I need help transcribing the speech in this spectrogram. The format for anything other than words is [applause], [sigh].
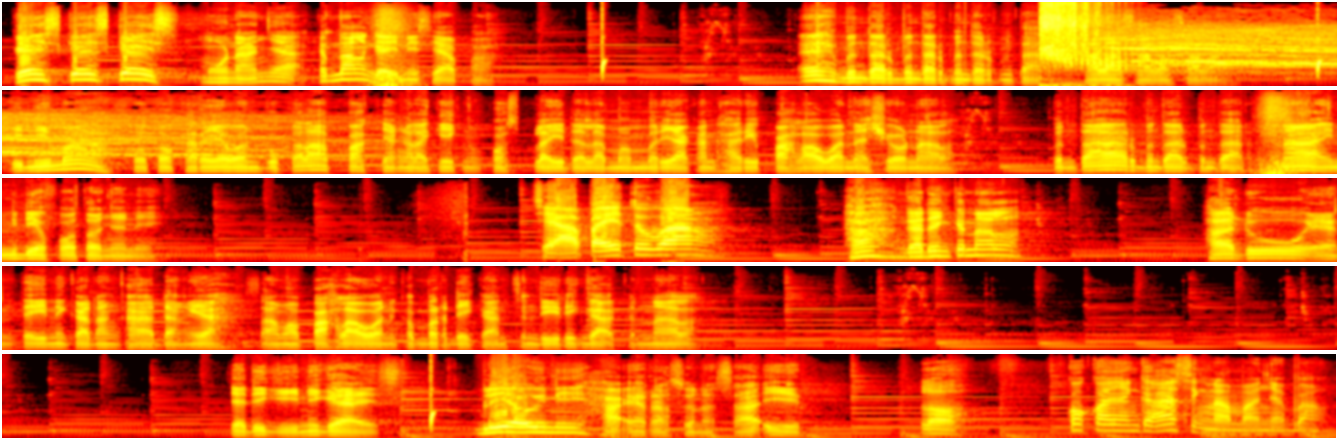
Guys, guys, guys, mau nanya, kenal nggak ini siapa? Eh, bentar, bentar, bentar, bentar. Salah, salah, salah. Ini mah foto karyawan Bukalapak yang lagi nge-cosplay dalam memeriahkan Hari Pahlawan Nasional. Bentar, bentar, bentar. Nah, ini dia fotonya nih. Siapa itu bang? Hah, nggak ada yang kenal? Aduh, ente ini kadang-kadang ya sama pahlawan kemerdekaan sendiri nggak kenal. Jadi gini guys, beliau ini HR Rasuna Said. Loh, kok kayak nggak asing namanya bang?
